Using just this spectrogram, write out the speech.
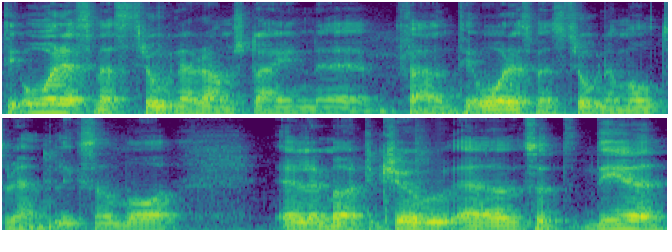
Till årets mest trogna Rammstein-fan, till årets mest trogna Motorhead liksom. Och, eller Murty Crew. Eh, så att det,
